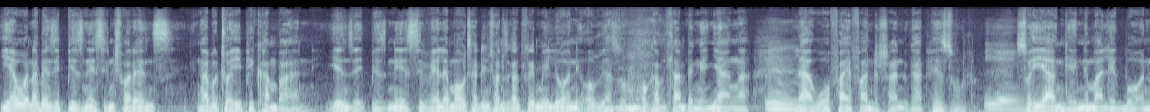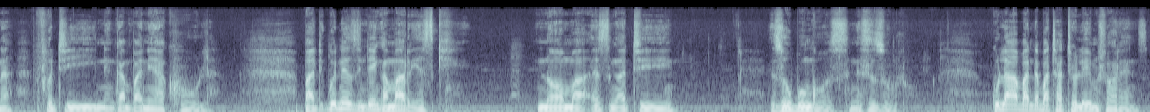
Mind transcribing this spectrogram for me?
yebo nabenza ibusiness insurance. Ngabe kuthiwa yipi company yenze ibusiness vele mawuthatha insurance ka 3 million obvious ukhokha mhlambe ngenyanga la ko 500 rand kaphezulu. Yeah. so iyangena imali kubona futhi nenkampani yakhula but kunezinto engama risk noma esingathi zubungozi ngesizulu. Kula abantu abathathelwe insurance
